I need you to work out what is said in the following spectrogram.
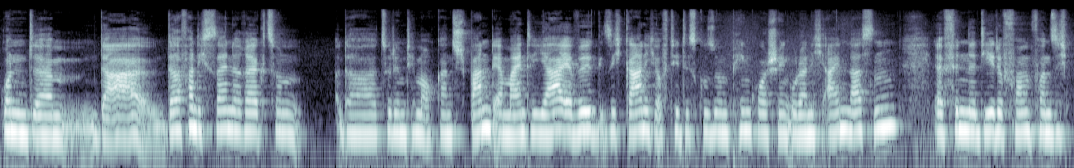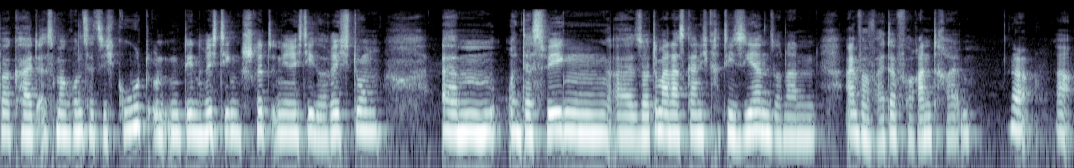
Und ähm, da, da fand ich seine Reaktion da zu dem Thema auch ganz spannend. Er meinte, ja, er will sich gar nicht auf die Diskussion Pinkwashing oder nicht einlassen. Er findet jede Form von Sichtbarkeit erstmal grundsätzlich gut und den richtigen Schritt in die richtige Richtung. Ähm, und deswegen äh, sollte man das gar nicht kritisieren, sondern einfach weiter vorantreiben. Ja. Ja.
